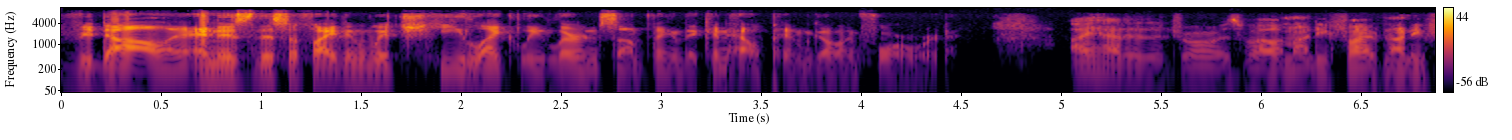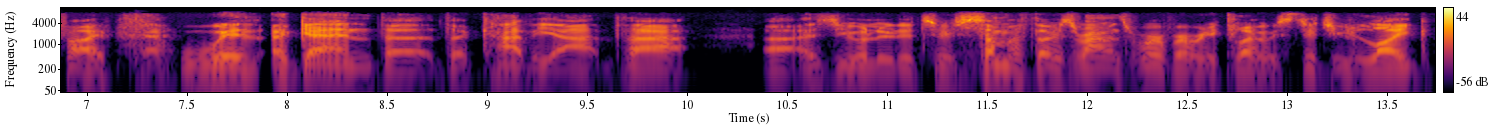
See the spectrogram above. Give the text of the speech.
Vidal? And is this a fight in which he likely learned something that can help him going forward? I had it a draw as well, 95 95, okay. with again the the caveat that uh, as you alluded to, some of those rounds were very close. Did you like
